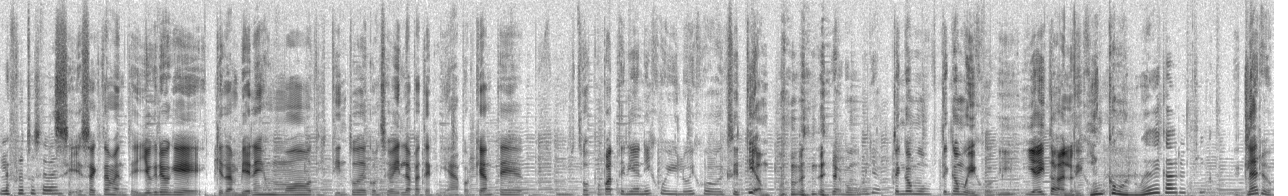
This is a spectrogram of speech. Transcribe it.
los frutos se ven. Sí, exactamente. Yo creo que, que también es un modo distinto de concebir la paternidad, porque antes los papás tenían hijos y los hijos existían. Era como, ya, tengamos, tengamos hijos. Y, y ahí estaban los hijos. Tienen como nueve cabros chicos. Claro.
